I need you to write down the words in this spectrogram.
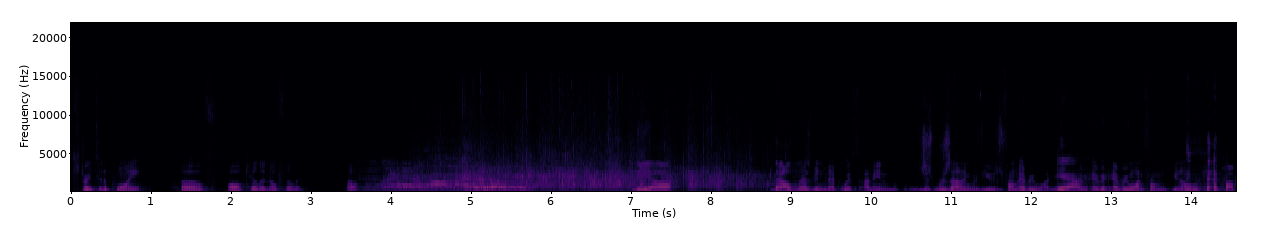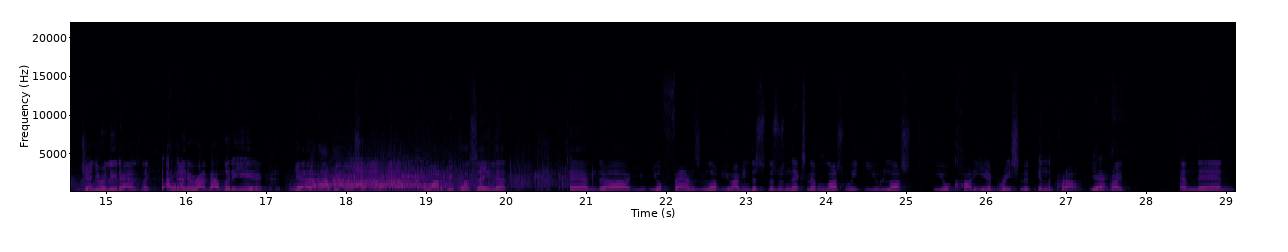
straight to the point of all killer, no filler. Oh. The uh, the album has been met with, I mean, just resounding reviews from everyone. you know, Yeah. every, every- everyone from you know hip hop. Genuinely, it has. Like I got the- the rap album of the year. Yeah, a lot of people are saying that. A lot of people are saying that. And uh, you, your fans love you. I mean, this this was next level. Last week, you lost your Cartier bracelet in the crowd. Yes. Right. And then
